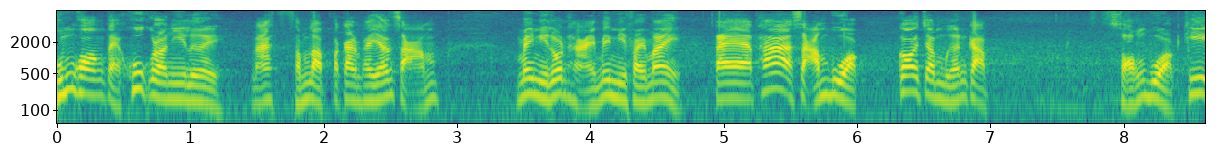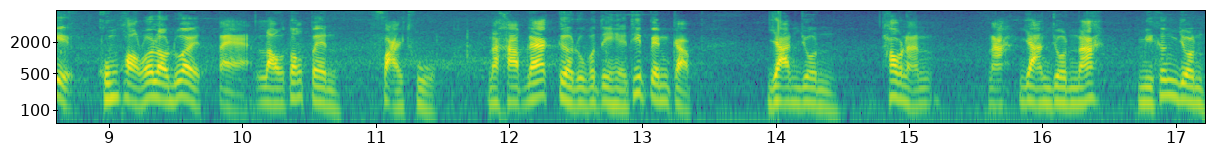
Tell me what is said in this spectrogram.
คุ้มครองแต่คู่กรณีเลยนะสำหรับประกันภัยชั้น3 ไม่มีรถหายไม่มีไฟไหม้แต่ถ้า 3 บวกก็จะเหมือนกับ 2 บวกที่คุ้มครองรถเราด้วย แต่เราต้องเป็นฝ่ายถูกนะครับและเกิดอุบัติเหตุที่เป็นกับยานยนต์เท่านั้นนะยานยนต์นะมีเครื่องยนต์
